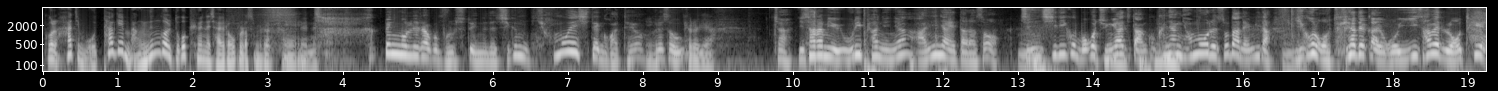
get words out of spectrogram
그걸 하지 못하게 막는 걸 두고 표현의 자유라고 불렀습니다. 예. 흑백 논리라고 볼 수도 있는데 지금 혐오의 시대인 것 같아요. 예. 그래서 그러게요. 자, 이 사람이 우리 편이냐 아니냐에 따라서 음. 진실이고 뭐고 중요하지도 않고 음. 그냥 혐오를 쏟아냅니다. 음. 이걸 어떻게 해야 될까요? 이 사회를 어떻게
